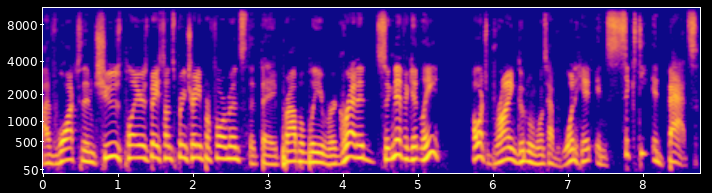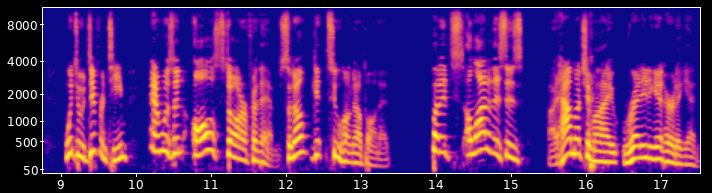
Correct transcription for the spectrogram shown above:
I've watched them choose players based on spring training performance that they probably regretted significantly. I watched Brian Goodwin once have one hit in 60 at bats, went to a different team, and was an all star for them. So don't get too hung up on it. But it's a lot of this is all right, how much am I ready to get hurt again?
